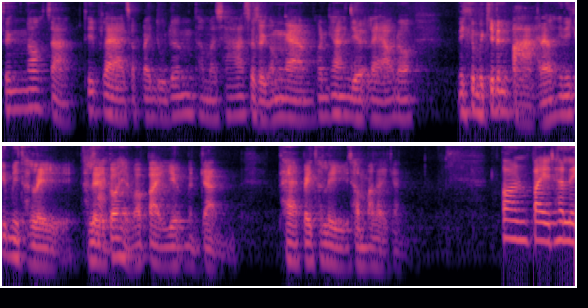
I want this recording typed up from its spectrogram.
ซึ่งนอกจากที่แพรจะไปดูเรื่องธรรมชาติสวยๆงามๆค่อนข้างเยอะแล้วเนาะ นี่คือเมื่อกี้เป็นป่าแล้วทีนี้ก็มีทะเล ทะเลค่ะก็เห็นว่าไปเยอะเหมือนกัน แพรไปทะเลทำอะไรกัน ตอนไปทะเล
